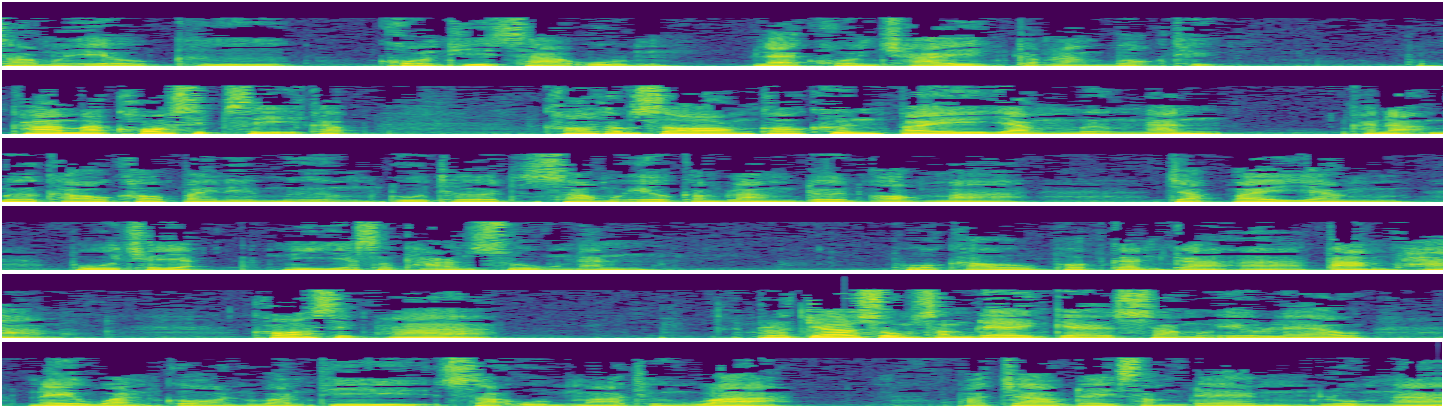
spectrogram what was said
ซามูเอลคือคนที่ซาอูลและคนใช้กำลังบอกถึง ผมข้ามาข้อ 14 ครับ เขาทั้งสองก็ขึ้นไปยังเมืองนั้น ขณะเมื่อเขาเข้าไปในเมืองดูเถิดซามูเอลกำลังเดินออกมา จะไปยังปูชยนียสถานสูงนั้น พวกเขาพบกันกาอาตามทาง ข้อ 15พพระเจ้าทรงสำแดงแก่ซามูเอลแล้ว ในวันก่อนวันที่ซาอูลมาถึงว่า พระเจ้าได้สำแดงล่วงหน้า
